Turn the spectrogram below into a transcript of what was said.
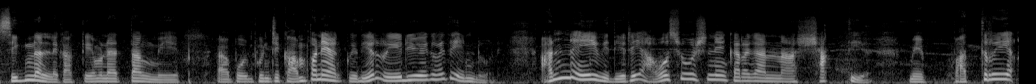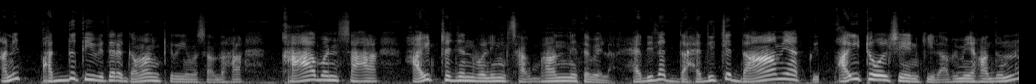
සිගනල් එකක් එම නැත්තං මේ පුංචි කම්පනයක් විදිර රේඩියෝ එක වෙත එන්ඩුවන. අන්න ඒ විදියට අවශෝෂණය කරගන්නා ශක්තිය මේ පත්‍රයේ අනිත් පද්ධති විතර ගමන් කිරීම සඳහා කාබන් සහ හයිට්‍රජන් වලින් සබන්ධිත වෙලා හැදිල හැදිච්ච දාමයක් පයිටෝල්ෂයෙන් කියලා අපි මේ හඳුන්න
